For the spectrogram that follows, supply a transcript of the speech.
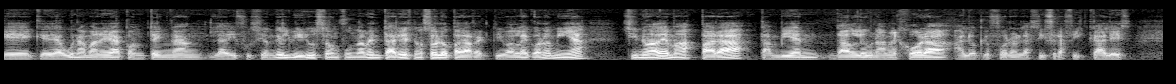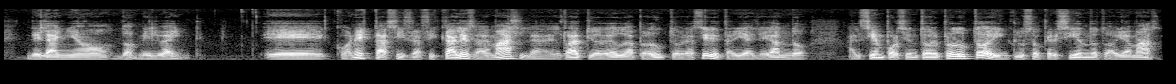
que, de alguna manera contengan la difusión del virus son fundamentales no solo para reactivar la economía, sino además para también darle una mejora a lo que fueron las cifras fiscales del año 2020. Eh, con estas cifras fiscales, además, el ratio de deuda-producto de Brasil estaría llegando al 100% del producto e incluso creciendo todavía más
